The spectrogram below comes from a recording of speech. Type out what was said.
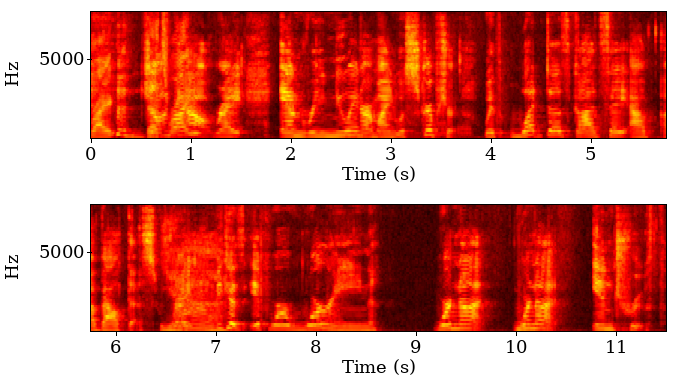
Right. junk That's right. out, right? And renewing our mind with scripture, with what does God say ab- about this, yeah. right? Because if we're worrying, we're not we're not in truth.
